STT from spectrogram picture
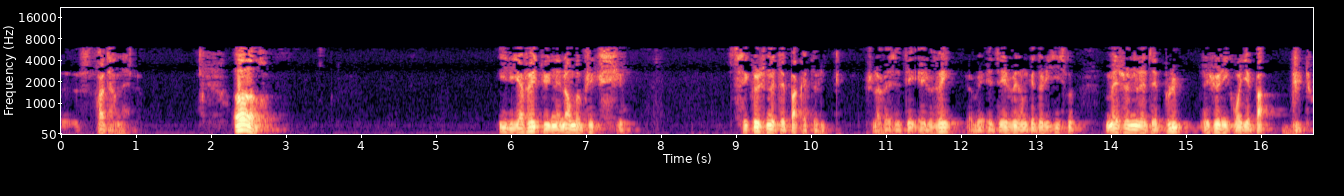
euh, fraternelle. Or, il y avait une énorme objection. C'est que je n'étais pas catholique. Je l'avais été élevé, j'avais été élevé dans le catholicisme, mais je ne l'étais plus et je n'y croyais pas du tout.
